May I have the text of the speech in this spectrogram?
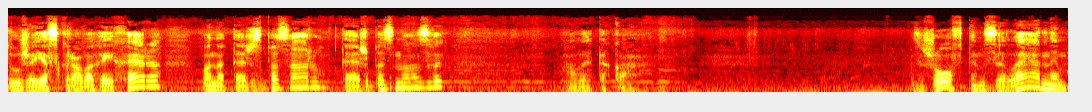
Дуже яскрава гейхера. Вона теж з базару, теж без назви. Але така. З жовтим, зеленим,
